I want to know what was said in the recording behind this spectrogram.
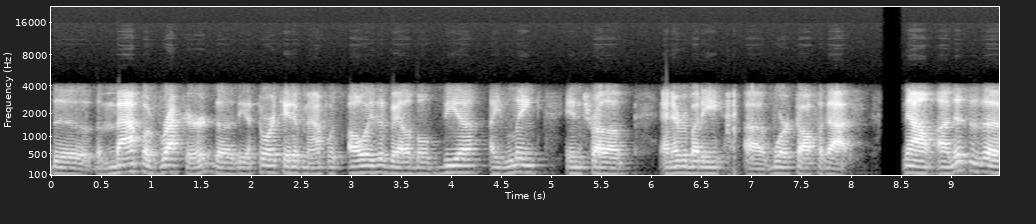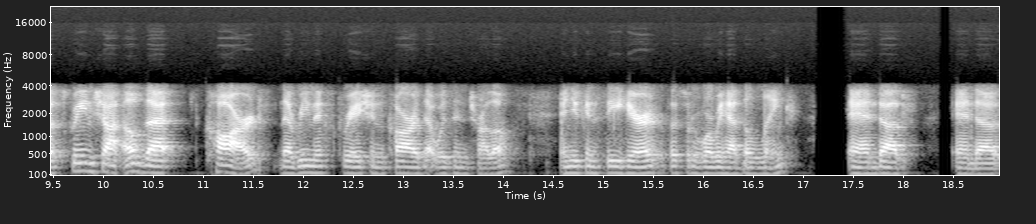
the, the map of record, the, the authoritative map, was always available via a link in Trello, and everybody uh, worked off of that. Now, uh, this is a screenshot of that card, that remix creation card that was in Trello, and you can see here that's sort of where we had the link, and uh, and uh,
